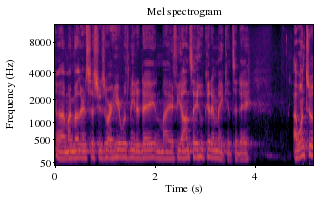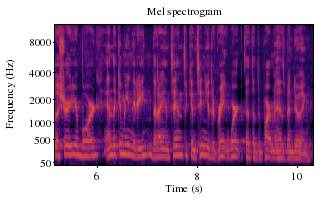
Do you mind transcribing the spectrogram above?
uh, my mother and sisters who are here with me today, and my fiance who couldn't make it today. I want to assure your board and the community that I intend to continue the great work that the department has been doing.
